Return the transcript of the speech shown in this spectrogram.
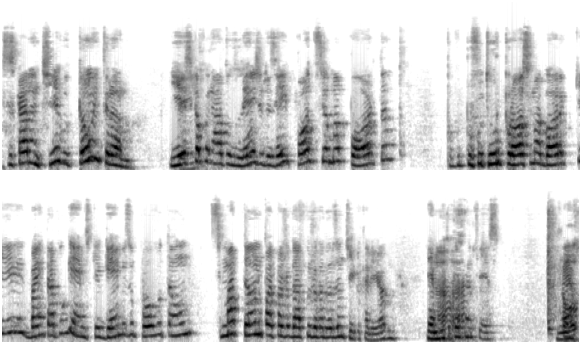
esses caras antigos estão entrando. E esse campeonato Legends aí pode ser uma porta para o futuro próximo agora que vai entrar para o games, que games o povo estão se matando para jogar com os jogadores antigos, tá ligado? E é muito ah, importante isso. Né?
